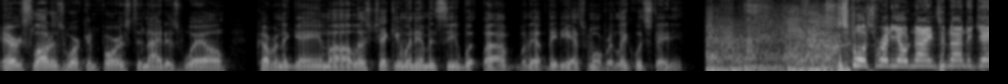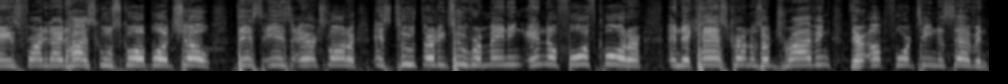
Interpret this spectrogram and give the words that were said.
Eric Slaughter's working for us tonight as well, covering the game. Uh, let's check in with him and see what uh, what the update he has from over at Lakewood Stadium. Sports Radio 929 The Games Friday Night High School Scoreboard Show. This is Eric Slaughter. It's 2:32 remaining in the fourth quarter, and the Cass Colonels are driving. They're up 14 to seven.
